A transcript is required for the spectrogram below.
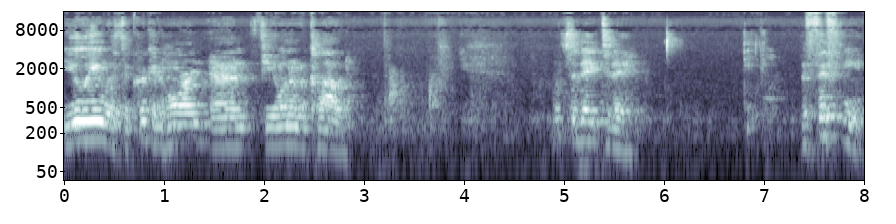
Ewe with the crooked horn and Fiona Macleod. What's the date today? The 15th.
